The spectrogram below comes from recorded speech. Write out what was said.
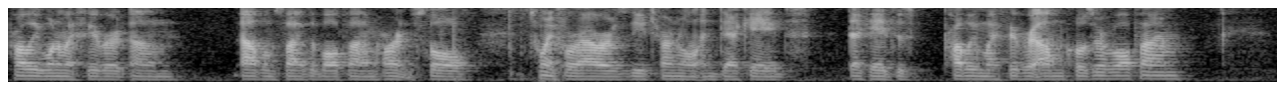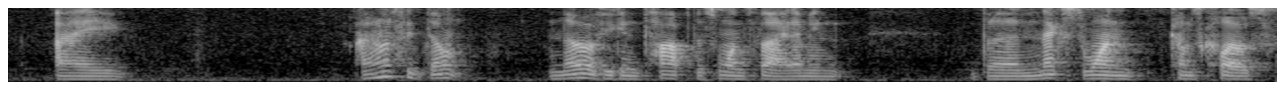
probably one of my favorite um, album sides of all time, Heart and Soul. 24 Hours, The Eternal, and Decades. Decades is probably my favorite album closer of all time. I I honestly don't know if you can top this one side. I mean, the next one comes close.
